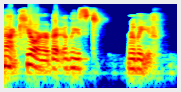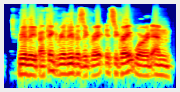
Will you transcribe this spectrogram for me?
not cure, but at least relieve. Relieve. I think relieve is a great it's a great word. And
